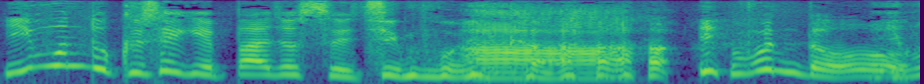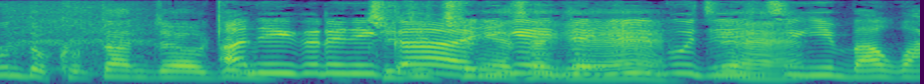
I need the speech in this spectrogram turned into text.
이분도 그 세계에 빠졌어요 지금 보니까 아, 이분도 이분도 극단적인 아니 그러니까 이게 세계. 이제 일부 지지층이 네. 막와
